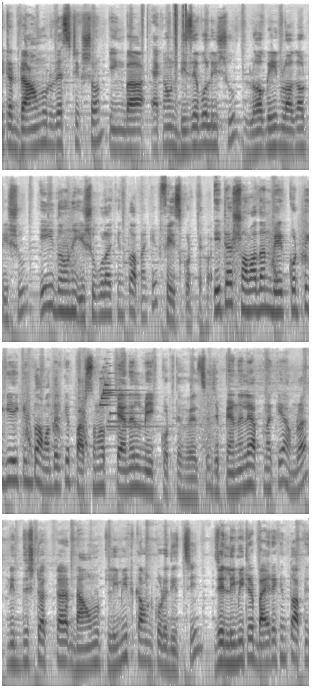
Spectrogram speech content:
এটা ডাউনলোড রেস্ট্রিকশন কিংবা account disable issue log in log out issue এই ধরনের ইস্যুগুলো কিন্তু আপনাকে ফেস করতে হয়। এটার সমাধান বের করতে গিয়ে কিন্তু আমাদেরকে পার্সোনাল প্যানেল মেক করতে হয়েছে, যে প্যানেলে আপনাকে আমরা নির্দিষ্ট একটা ডাউনলোড লিমিট কাউন্ট করে দিচ্ছি, যে লিমিটের বাইরে কিন্তু আপনি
